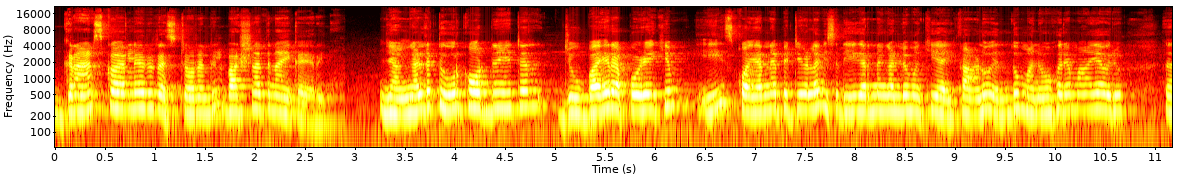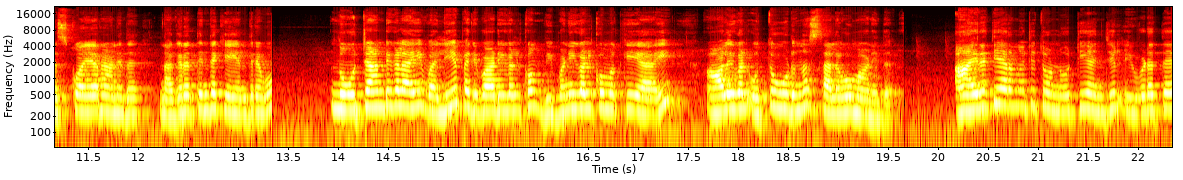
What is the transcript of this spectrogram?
ഗ്രാൻഡ് സ്ക്വയറിലെ ഒരു റെസ്റ്റോറന്റിൽ ഭക്ഷണത്തിനായി കയറി. ഞങ്ങളുടെ ടൂർ കോർഡിനേറ്റർ ജുബൈർ അപ്പോഴേക്കും ഈ സ്ക്വയറിനെ പറ്റിയുള്ള വിശദീകരണങ്ങളിലുമൊക്കെയായി. കാണൂ എന്തു മനോഹരമായ ഒരു സ്ക്വയറാണിത്. നഗരത്തിന്റെ കേന്ദ്രവും നൂറ്റാണ്ടുകളായി വലിയ പരിപാടികൾക്കും വിപണികൾക്കുമൊക്കെയായി ആളുകൾ ഒത്തുകൂടുന്ന സ്ഥലവുമാണിത്. ആയിരത്തി അറുന്നൂറ്റി തൊണ്ണൂറ്റി അഞ്ചിൽ ഇവിടുത്തെ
